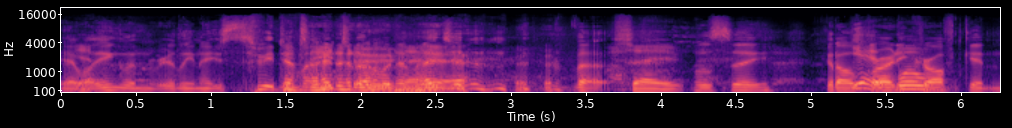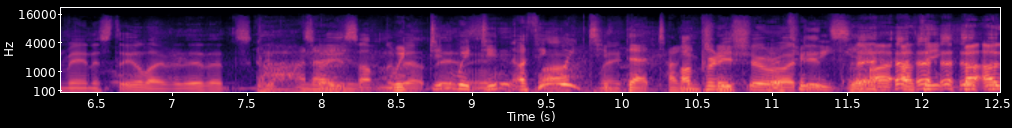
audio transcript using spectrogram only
Yeah, well, Yeah. England really needs to be The tier demoted, I two, would yeah. imagine. but So we'll see. Good old Yeah, Brodie well- Croft getting Man of Steel over there. That's good. Oh, I Tell know. you something we about didn't. this. We didn't. I think we Fuck tipped me. that tongue. I'm in pretty cheek. sure I think did we- say yeah. I, I think, but I, I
